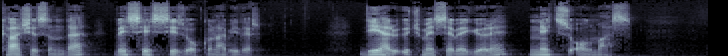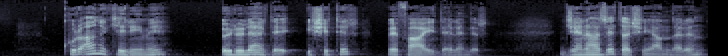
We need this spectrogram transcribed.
karşısında ve sessiz okunabilir. Diğer üç mezhebe göre nets olmaz. Kur'an-ı Kerim'i ölüler de işitir ve faydelenir. Cenaze taşıyanların,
